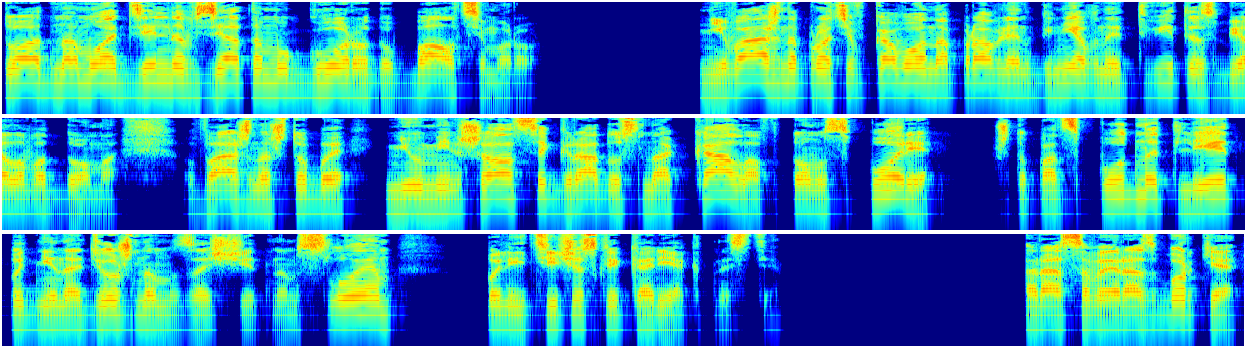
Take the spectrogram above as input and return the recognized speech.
то одному отдельно взятому городу, Балтимору. Неважно, против кого направлен гневный твит из Белого дома. Важно, чтобы не уменьшался градус накала в том споре, что подспудно тлеет под ненадежным защитным слоем политической корректности. Расовые разборки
